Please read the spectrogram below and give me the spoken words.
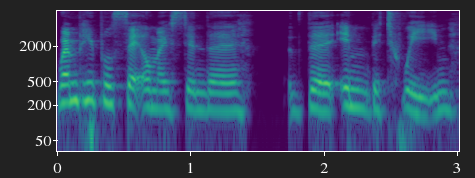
When people sit almost in the the in between,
